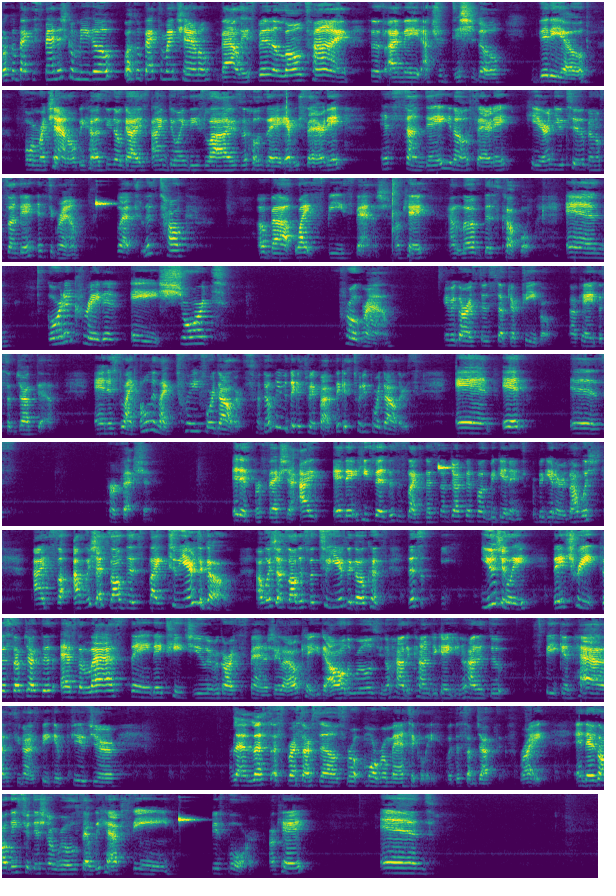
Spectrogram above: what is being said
Hello, welcome back to my channel, Valley. It's been a long time since I made a traditional video for my channel because you know guys, I'm doing these lives with Jose every Saturday and Sunday, you know, Saturday here on YouTube and on Sunday on Instagram. But let's talk about light speed Spanish, okay? I love this couple. And Gordon created a short program in regards to subjectivo, okay, the subjunctive. And it's like only like $24. I don't even think it's 25 I think it's $24. And it is perfection. It is perfection. I and they, he said this is like the subjunctive for beginners. Beginners. I wish I saw. I wish I saw this like two years ago. I wish I saw this for two years ago because this usually they treat the subjunctive as the last thing they teach you in regards to Spanish. They're like, okay, you got all the rules, you know how to conjugate, you know how to do speak in past, you know how to speak in future. Let's express ourselves more romantically with the subjunctive, right? And there's all these traditional rules that we have seen before, okay? And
